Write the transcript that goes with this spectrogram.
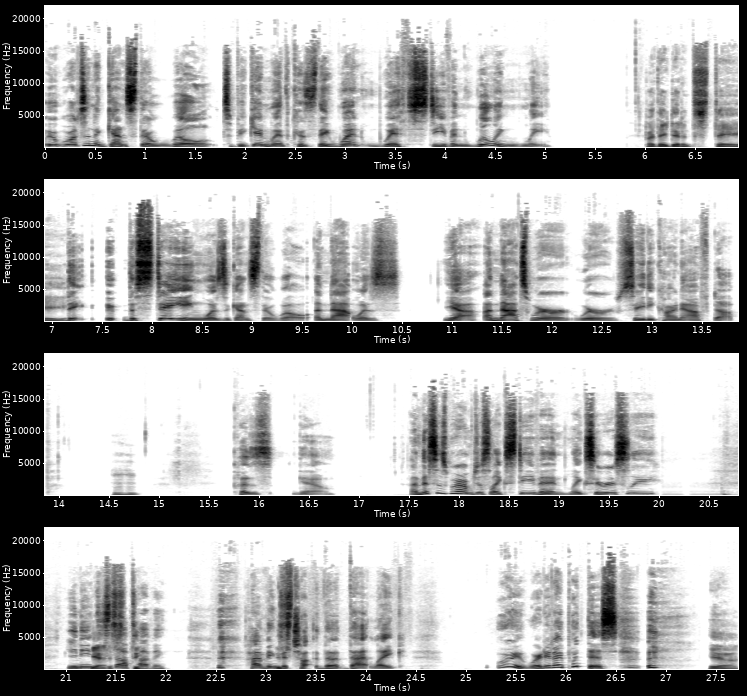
it wasn't against their will to begin with because they went with steven willingly. But they didn't stay. They, it, the staying was against their will, and that was yeah, and that's where where Sadie kind of effed up. Because mm-hmm. you know, And this is where I'm just like, Steven, like seriously, you need Yeah, to stop having having the, ch- the that like, wait, where did I put this? Yeah.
